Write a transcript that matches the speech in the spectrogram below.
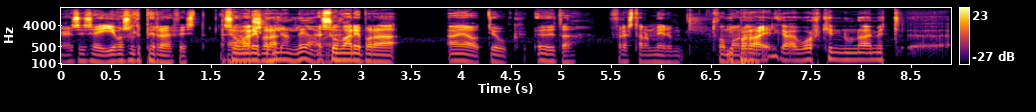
ég segi, ég var svolítið pyrraður fyrst. En svo var ég bara, var ég bara að já, djók, auðvitað frestar hann mér um tvo Ég mánu bara, ég líka, vorkin núna einmitt uh,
